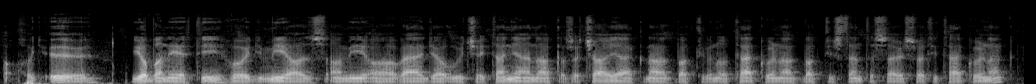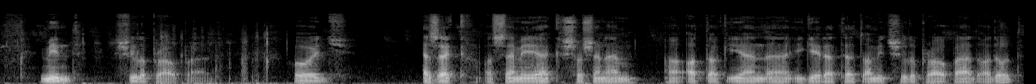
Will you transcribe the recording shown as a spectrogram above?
hogy ő jobban érti, hogy mi az, ami a vágya új tanyának, az a csaljáknak, Bhaktivinoda Thakurnak, Bhaktisztanta Saraswati Thakurnak, mind Srila Prabhupád. Hogy ezek a személyek sose nem adtak ilyen e, ígéretet, amit Srila Prabhupád adott,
